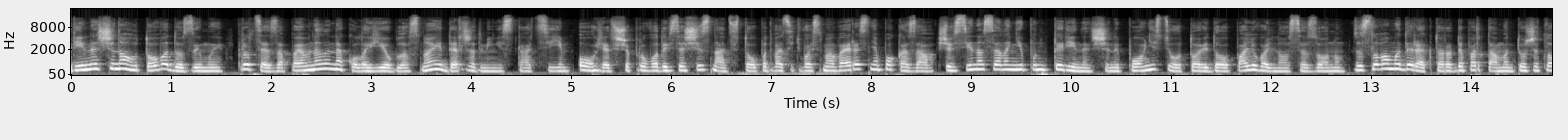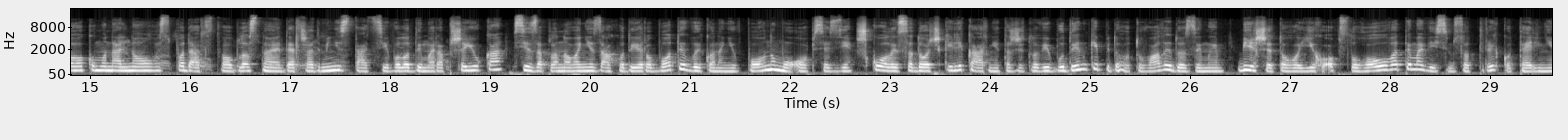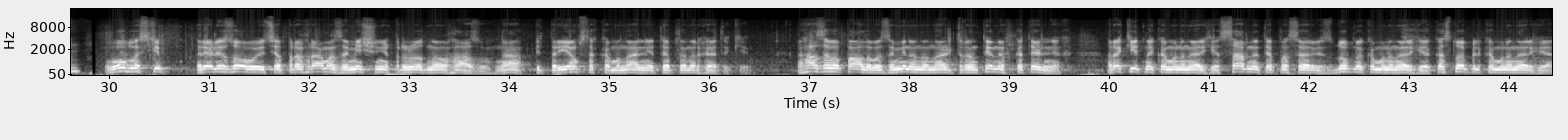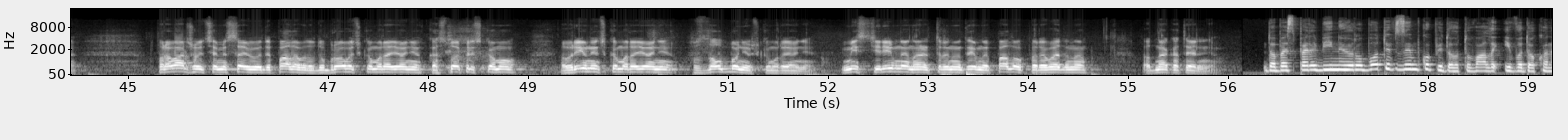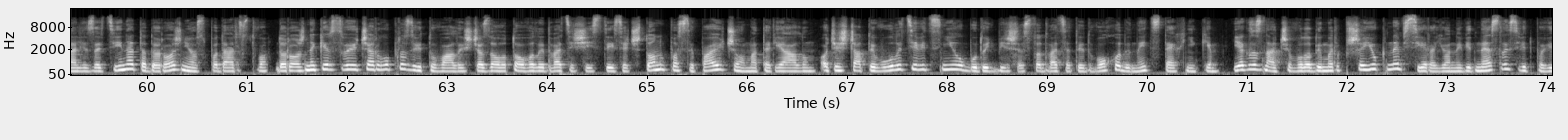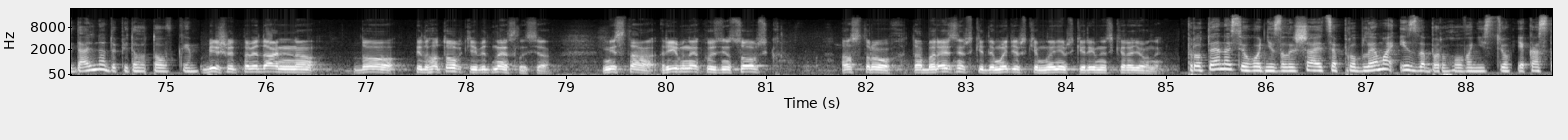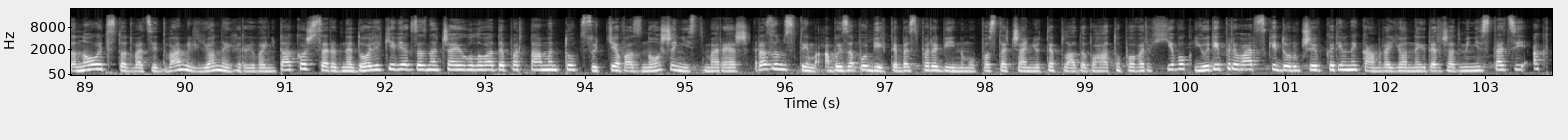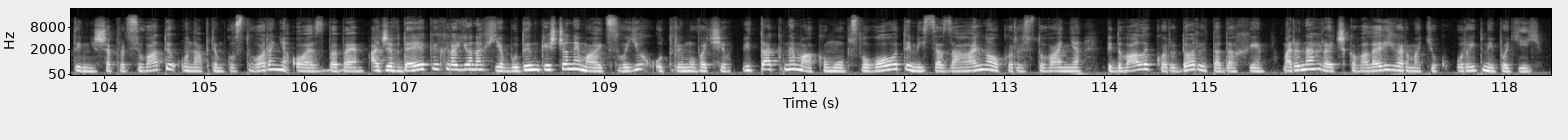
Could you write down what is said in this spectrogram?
Рівненщина готова до зими. Про це запевнили на колегії обласної держадміністрації. Огляд, що проводився з 16 по 28 вересня, показав, що всі населені пункти Рівненщини повністю готові до опалювального сезону. За словами директора департаменту житлово-комунального господарства обласної держадміністрації Володимира Пшеюка, всі заплановані заходи і роботи виконані в повному обсязі. Школи, садочки, лікарні та житлові будинки підготували до зими. Більше того, їх обслуговуватиме 803 котельні. В області реалізовується програма заміщення природного газу на підприємствах комунальної теплоенергетики. Газове паливо замінено на альтернативних в котельнях. Ракітна комуненергія, Сарний теплосервіс, Дубна комуненергія, Костопіль комуненергія. Впроваджуються місцеві види палива в Дубровицькому районі, в Костопільському, в Рівненському районі, в Здолбунівському районі. В місті Рівне на альтернативне паливо переведена одна котельня. До безперебійної роботи взимку підготували і водоканалізаційне та дорожнє господарство. Дорожники, в свою чергу, прозвітували, що заготовили 26 тисяч тонн посипаючого матеріалу. Очищати вулиці від снігу будуть більше 122 одиниць техніки. Як зазначив Володимир Пшеюк, не всі райони віднеслись відповідально до підготовки. Більш відповідально до підготовки віднеслися міста Рівне, Кузнєцовськ, Острог та Березнівський, Демидівський, Млинівський, Рівненський райони. Проте на сьогодні залишається проблема із заборгованістю, яка становить 122 мільйони гривень. Також серед недоліків, як зазначає голова департаменту, суттєва зношеність мереж. Разом з тим, аби запобігти безперебійному постачанню тепла до багатоповерхівок, Юрій Приварський доручив керівникам районних держадміністрацій активніше працювати у напрямку створення ОСББ. Адже в деяких районах є будинки, що не мають своїх утримувачів. Відтак нема кому обслуговувати місця загального користування, підвали, коридори та дахи. Марина Гречка, Валерій Гарматюк у ритмі подій.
